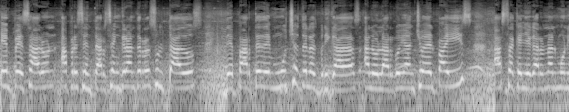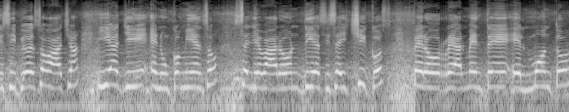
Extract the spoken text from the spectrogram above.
empezaron a presentarse en grandes resultados de parte de muchas de las brigadas a lo largo y ancho del país hasta que llegaron al municipio de Soacha y allí en un comienzo se llevaron 16 chicos, pero realmente el monto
